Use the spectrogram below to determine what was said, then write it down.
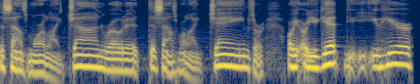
This sounds more like John wrote it. This sounds more like James, or or or you get you, you hear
